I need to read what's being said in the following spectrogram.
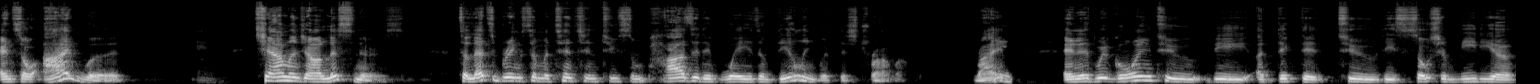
And so I would challenge our listeners to let's bring some attention to some positive ways of dealing with this trauma, right? Mm-hmm. And if we're going to be addicted to these social media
